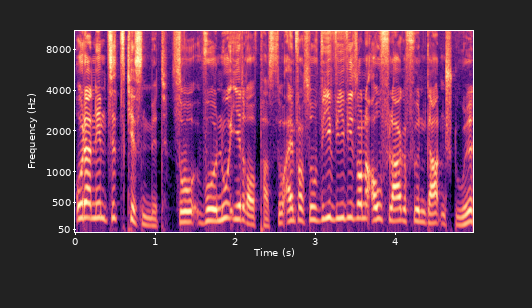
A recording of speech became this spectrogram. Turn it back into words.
Oder nehmt Sitzkissen mit, so, wo nur ihr drauf passt. So einfach so wie, wie, wie so eine Auflage für einen Gartenstuhl.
